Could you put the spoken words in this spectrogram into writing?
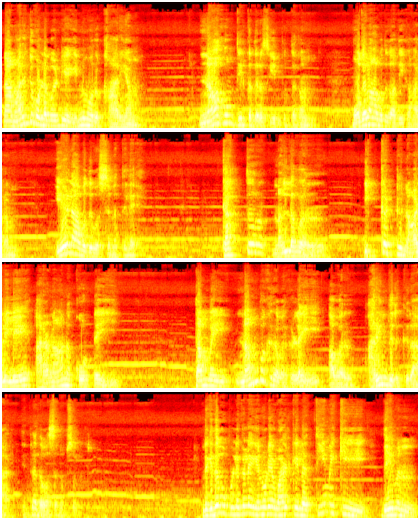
நாம் அறிந்து கொள்ள வேண்டிய இன்னும் ஒரு காரியம் நாகும் தீர்க்கதரிசியின் புத்தகம் முதலாவது அதிகாரம் ஏழாவது வசனத்திலே கர்த்தர் நல்லவர் இக்கட்டு நாளிலே அரணான கோட்டை தம்மை நம்புகிறவர்களை அவர் அறிந்திருக்கிறார் என்று அந்த வசனம் சொல்லுது. இந்த இதவ பிள்ளைகளை என்னுடைய வாழ்க்கையில தீமைக்கு தேவன்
